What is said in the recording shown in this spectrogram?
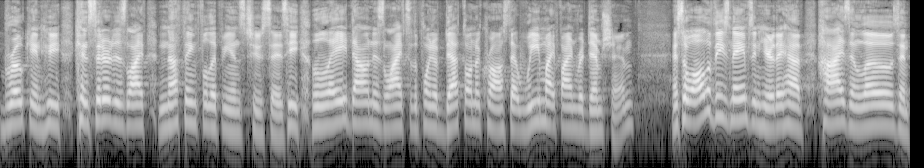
broken. He considered his life nothing, Philippians 2 says. He laid down his life to the point of death on the cross that we might find redemption. And so, all of these names in here, they have highs and lows and,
